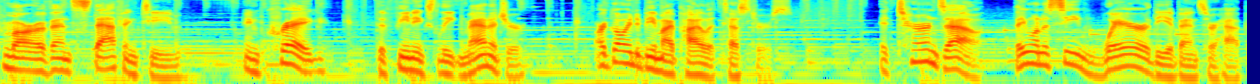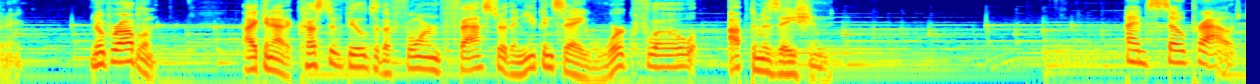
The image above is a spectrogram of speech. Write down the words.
from our events staffing team, and Craig, the Phoenix League manager, are going to be my pilot testers. It turns out they want to see where the events are happening. No problem. I can add a custom field to the form faster than you can say workflow optimization. I'm so proud.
